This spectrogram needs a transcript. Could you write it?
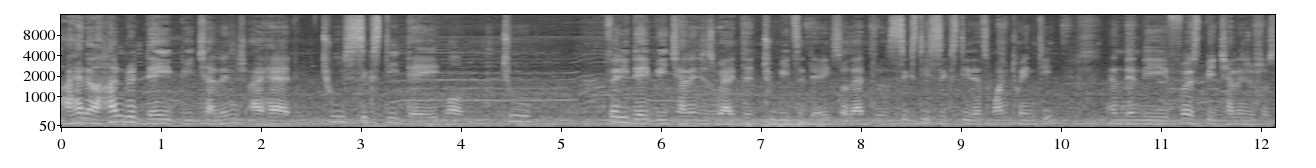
I had a hundred day beat challenge. I had two sixty 60 day, well, two 30 day beat challenges where I did two beats a day. So that was 60 60, that's 120. And then the first beat challenge which was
